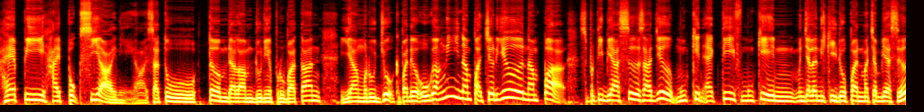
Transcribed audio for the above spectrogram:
happy hypoxia ini. Uh, satu term dalam dunia perubatan yang merujuk kepada orang ni nampak ceria, nampak seperti biasa saja, mungkin aktif, mungkin menjalani kehidupan macam biasa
